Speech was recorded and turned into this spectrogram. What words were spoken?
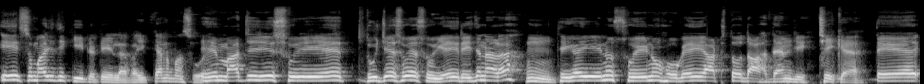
ਇਸ ਮੱਝ ਦੀ ਕੀ ਡਿਟੇਲ ਹੈ ਬਾਈ? ਕਿੰਨਾ ਸੂਆ? ਇਹ ਮੱਝ ਜੀ ਸੂਈ ਇਹ ਦੂਜੇ ਸੂਏ ਸੂਈ ਹੈ ਰੀਜਨਲ ਠੀਕ ਹੈ ਜੀ ਇਹਨੂੰ ਸੂਈ ਨੂੰ ਹੋ ਗਏ 8 ਤੋਂ 10 ਦਿਨ ਜੀ। ਠੀਕ ਹੈ। ਤੇ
